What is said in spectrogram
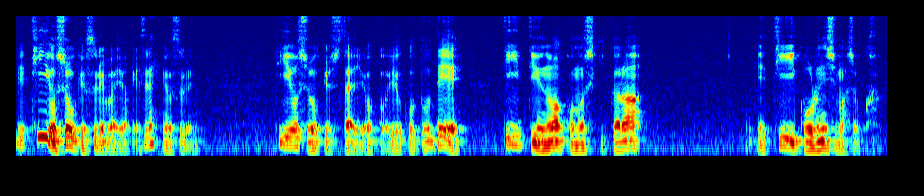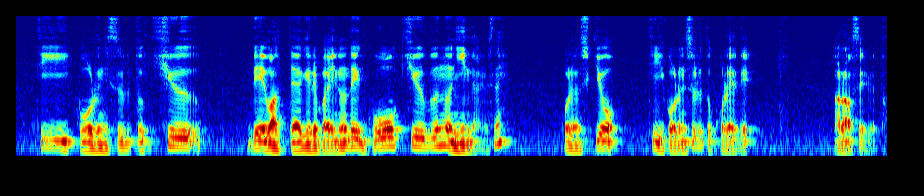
で、t を消去すればいいわけですね。要するに。t を消去したいよということで、t っていうのはこの式からえ t イコールにしましょうか。t イコールにすると9で割ってあげればいいので、5 9分の2になりますね。これの式を t イコールにするとこれで表せると。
